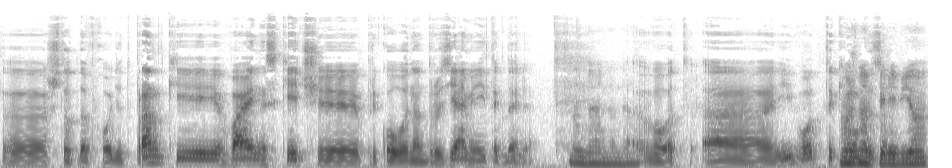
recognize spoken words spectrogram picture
э, что туда входит? Пранки, вайны, скетчи, приколы над друзьями и так далее. Ну да, да, да. Вот. А, и вот таким Можно образом... перебью?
